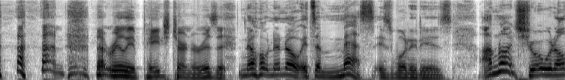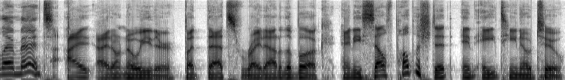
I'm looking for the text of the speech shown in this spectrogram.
not really a page turner, is it? No, no, no. It's a mess, is what it is. I'm not sure what all that meant. I, I don't know either, but that's right out of the book. And he self published it in 1802.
